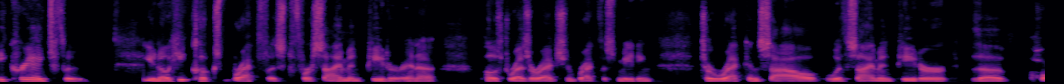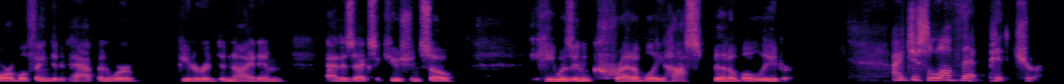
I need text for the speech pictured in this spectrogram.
he creates food. You know, he cooks breakfast for Simon Peter in a post resurrection breakfast meeting to reconcile with Simon Peter the horrible thing that had happened where Peter had denied him at his execution. So he was an incredibly hospitable leader. I just love that picture.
